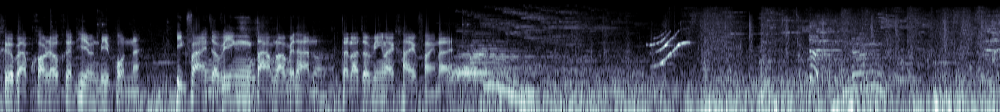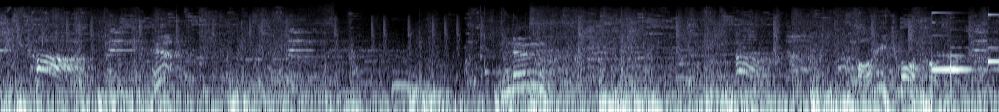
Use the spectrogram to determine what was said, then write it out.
คือแบบความเร็วเคลื่อนที่มันมีผลนะ อีกฝั่งจะวิ่งตามเราไม่ทัน แต่เราจะวิ่งไล่ฆ่าอีกฝั่งได้หนึ่งห้าหนึ่งขอให้โชคเข้า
